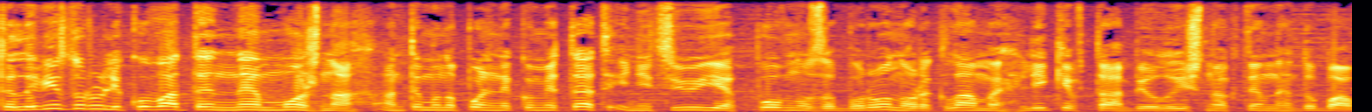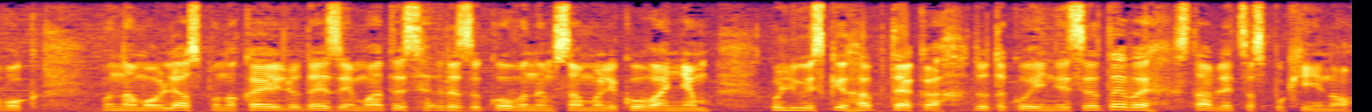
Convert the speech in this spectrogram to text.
Телевізору лікувати не можна. Антимонопольний комітет ініціює повну заборону реклами ліків та біологічно активних добавок. Вона, мовляв, спонукає людей займатися ризикованим самолікуванням. У львівських аптеках до такої ініціативи ставляться спокійно.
